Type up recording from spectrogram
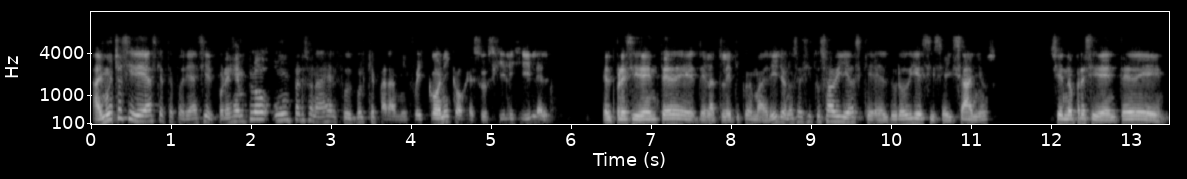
Hay muchas ideas que te podría decir. Por ejemplo, un personaje del fútbol que para mí fue icónico, Jesús Gil Gil, el, el presidente del Atlético de Madrid. Yo no sé si tú sabías que él duró 16 años siendo presidente de,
